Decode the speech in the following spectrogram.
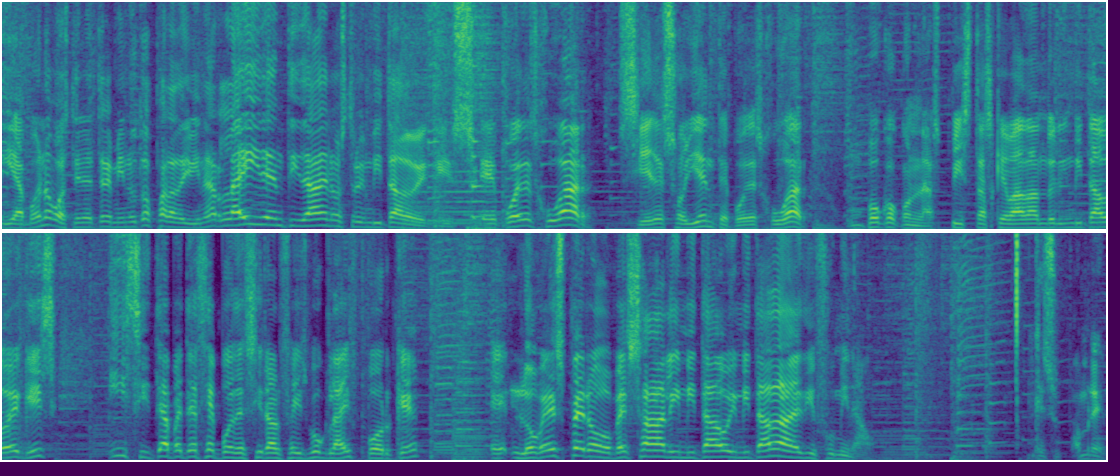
Y ah, bueno, pues tiene tres minutos para adivinar la identidad de nuestro invitado X. Eh, puedes jugar, si eres oyente, puedes jugar un poco con las pistas que va dando el invitado X. Y si te apetece, puedes ir al Facebook Live porque eh, lo ves, pero ves al invitado o invitada difuminado. Que es, hombre,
